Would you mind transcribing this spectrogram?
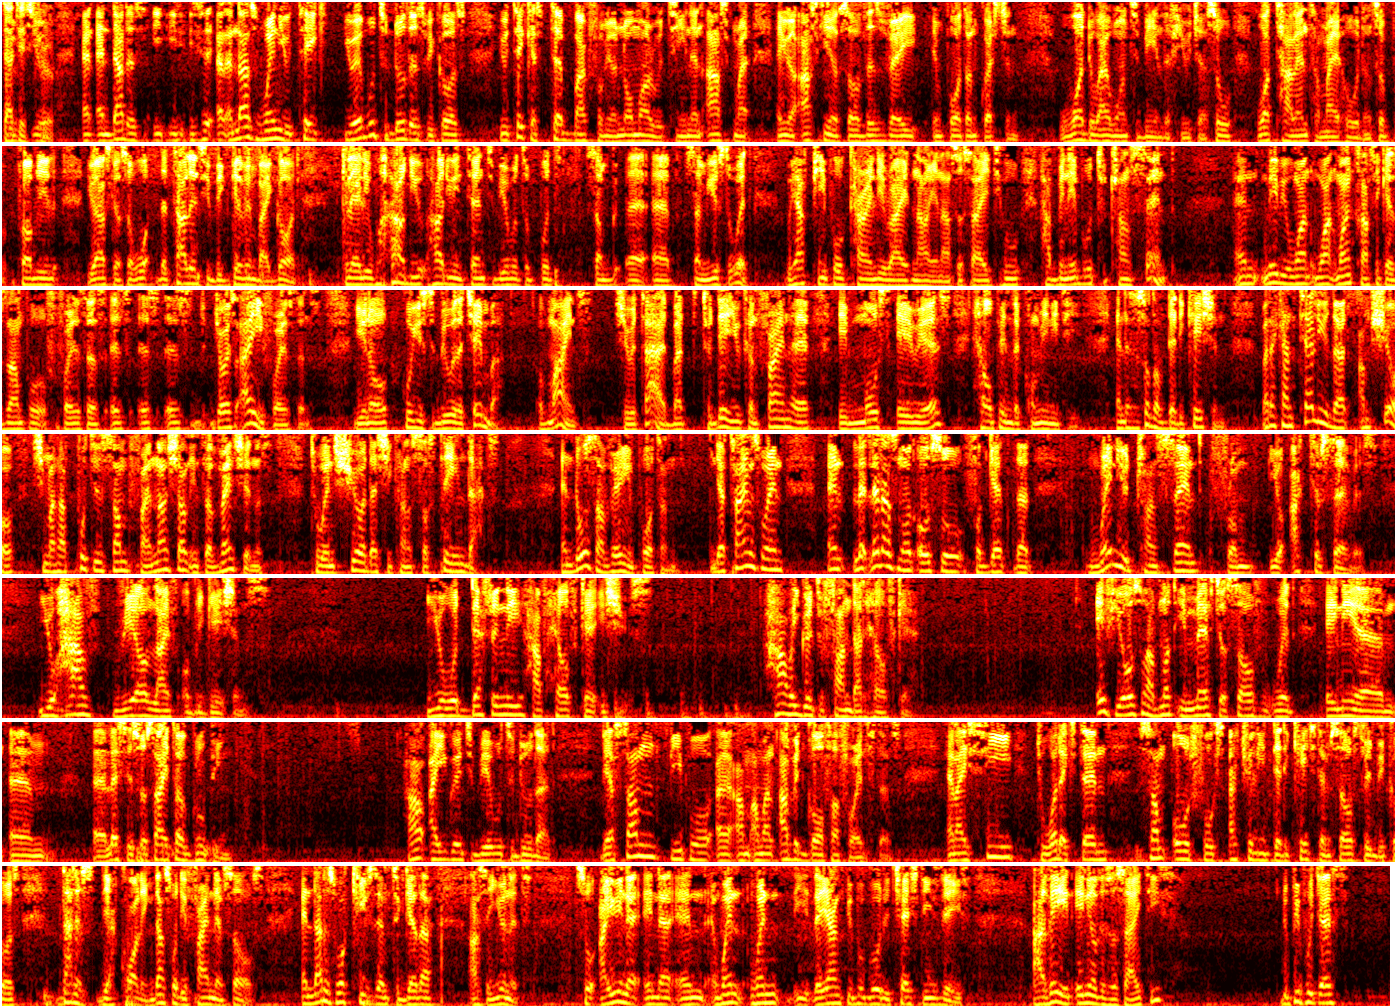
That you- is true. and and that is you- you- see, and and that's when you take you're able to do this because you take a step back from your normal routine and ask my and you're asking yourself this very important question what do I want to be in the future? So, what talent am I holding? So, probably you ask yourself, what the talents you've been given by God. Clearly, how do you how do you intend to be able to put some uh, uh, some use to it? We have people currently right now in our society who have been able to transcend And maybe one, one, one classic example, for instance, is, is, is Joyce Aryee, for instance, you know, who used to be with the Chamber of Mines. She retired, but today you can find her in most areas helping the community. And there's a sort of dedication. But I can tell you that I'm sure she might have put in some financial interventions to ensure that she can sustain that. And those are very important. There are times when, and let, let us not also forget that when you transcend from your active service, you have real life obligations. You will definitely have healthcare issues. How are you going to fund that healthcare? If you also have not immersed yourself with any, um, um, uh, let's say, societal grouping, how are you going to be able to do that? There are some people, uh, I'm, I'm an avid golfer, for instance, and I see to what extent some old folks actually dedicate themselves to it because that is their calling. That's what they find themselves, and that is what keeps them together as a unit. So, are you in a, in a, when when the young people go to church these days? Are they in any of the societies? Do people just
